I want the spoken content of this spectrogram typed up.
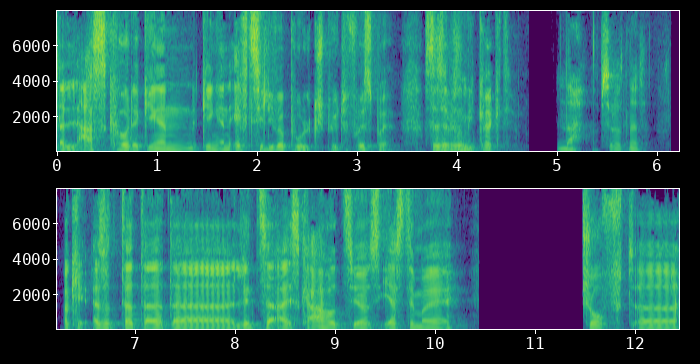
der Lask hat ja gegen, gegen einen FC Liverpool gespielt, Fußball. Hast du das ein bisschen mitgekriegt? Nein, absolut nicht. Okay, also der, der, der Linzer ASK hat es ja das erste Mal geschafft, äh,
